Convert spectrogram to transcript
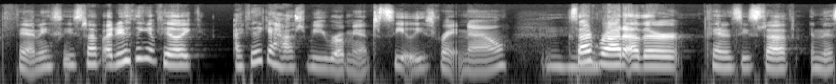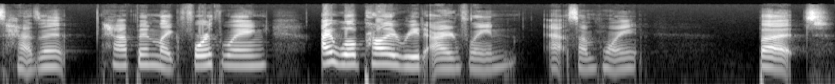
fantasy stuff. I do think I feel like I feel like it has to be romantasy at least right now because I've mm-hmm. read other fantasy stuff and this hasn't happened. Like Fourth Wing, I will probably read Iron Flame at some point, but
